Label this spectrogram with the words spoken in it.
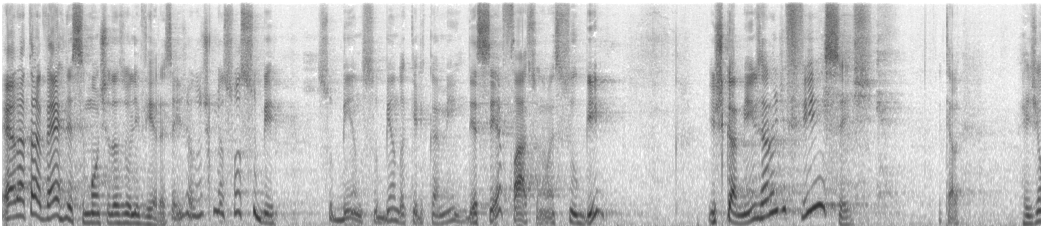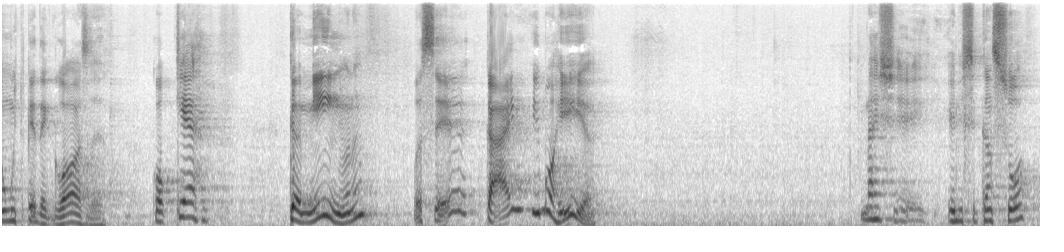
era através desse Monte das Oliveiras. Aí Jesus começou a subir, subindo, subindo aquele caminho. Descer é fácil, não é subir. E os caminhos eram difíceis aquela região muito pedregosa, qualquer caminho, né, você cai e morria. Mas eh, ele se cansou,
